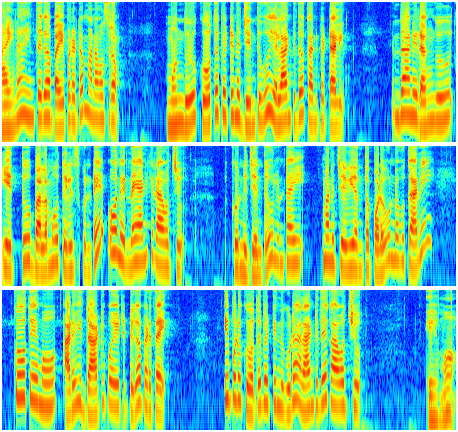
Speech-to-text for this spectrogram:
అయినా ఇంతగా భయపడటం అనవసరం. ముందు కూత పెట్టిన జంతువు ఎలాంటిదో కనిపెట్టాలి. దాని రంగు ఎత్తు బలము తెలుసుకుంటే ఓ నిర్ణయానికి రావచ్చు. కొన్ని జంతువులుంటాయి. మన చెవి అంత పొడవు ఉండవు కానీ కోతేమో అడవి దాటిపోయేటట్టుగా పెడతాయి. ఇప్పుడు కోత పెట్టింది కూడా అలాంటిదే కావచ్చు. ఏమో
